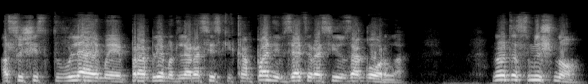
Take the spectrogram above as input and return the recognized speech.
осуществляемые проблемы для российских компаний взять Россию за горло. Но это смешно,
